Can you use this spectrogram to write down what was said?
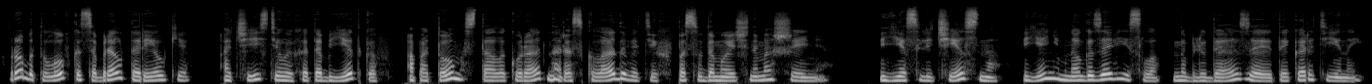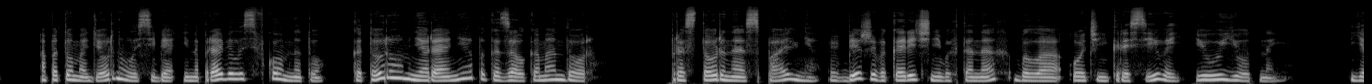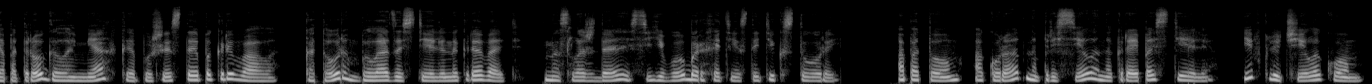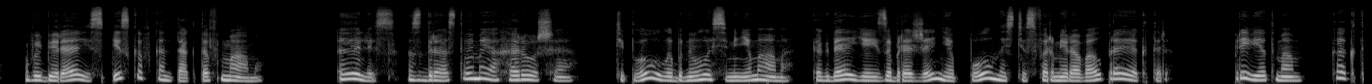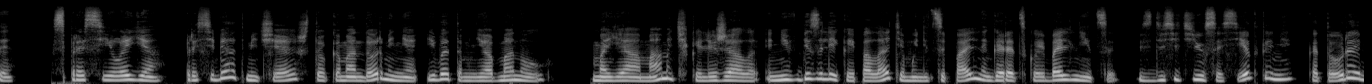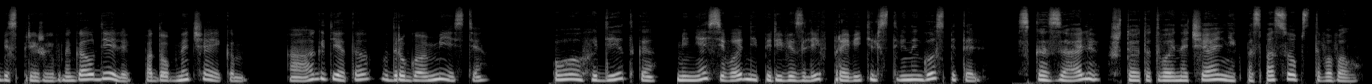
Робот ловко собрал тарелки, очистил их от объедков, а потом стал аккуратно раскладывать их в посудомоечной машине. Если честно, я немного зависла, наблюдая за этой картиной, а потом одернула себя и направилась в комнату, которую мне ранее показал командор. Просторная спальня в бежево-коричневых тонах была очень красивой и уютной. Я потрогала мягкое пушистое покрывало, которым была застелена кровать, наслаждаясь его бархатистой текстурой. А потом аккуратно присела на край постели и включила ком, выбирая из списков контактов маму. «Элис, здравствуй, моя хорошая!» Тепло улыбнулась мне мама, когда ее изображение полностью сформировал проектор. «Привет, мам. Как ты?» — спросила я, про себя отмечая, что командор меня и в этом не обманул. Моя мамочка лежала не в безликой палате муниципальной городской больницы с десятью соседками, которые беспрерывно галдели, подобно чайкам, а где-то в другом месте. «Ох, детка, меня сегодня перевезли в правительственный госпиталь. Сказали, что это твой начальник поспособствовал.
